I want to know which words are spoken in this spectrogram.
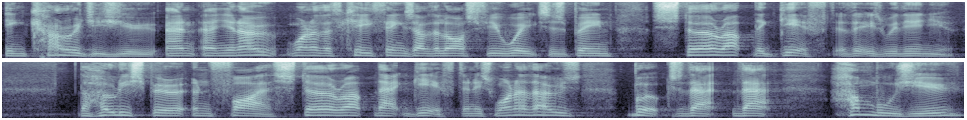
encourages you. And, and you know, one of the key things over the last few weeks has been stir up the gift that is within you. The Holy Spirit and fire, stir up that gift. And it's one of those books that, that humbles you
